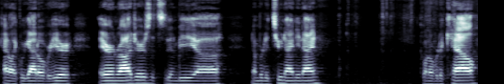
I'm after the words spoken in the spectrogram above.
kind of like we got over here. Aaron Rodgers, it's going to be uh, number to 299. Going over to Cal.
